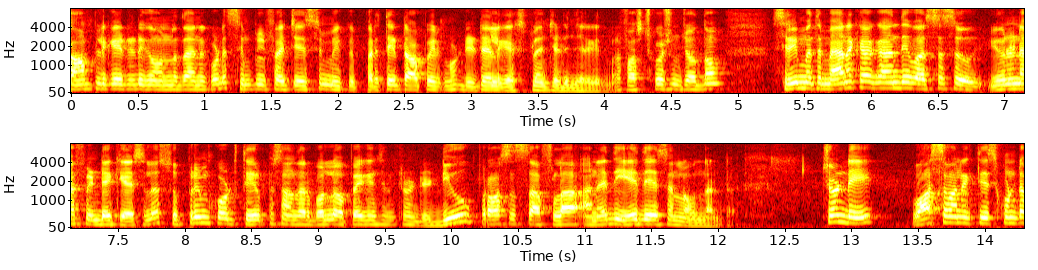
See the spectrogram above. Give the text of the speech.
కాంప్లికేటెడ్గా ఉన్నదాన్ని కూడా సింప్లిఫై చేసి మీకు ప్రతి టాపిక్ కూడా డీటెయిల్గా ఎక్స్ప్లెయిన్ చేయడం జరిగింది. మరి ఫస్ట్ క్వశ్చన్ చూద్దాం. Shrimati Maneka Gandhi versus union of India కేసులో సుప్రీంకోర్టు తీర్పు సందర్భంలో ఉపయోగించినటువంటి డ్యూ ప్రాసెస్ ఆఫ్ లా అనేది ఏ దేశంలో ఉందంట? చూడండి వాస్తవానికి తీసుకుంటే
